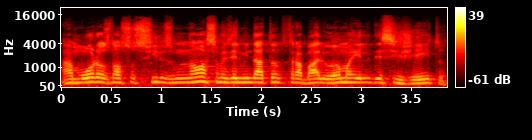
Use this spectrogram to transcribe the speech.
Amor aos nossos filhos. Nossa, mas ele me dá tanto trabalho, ama ele desse jeito.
